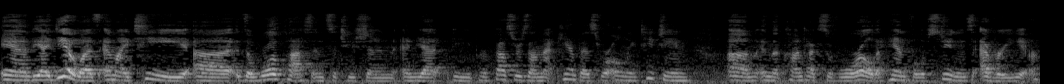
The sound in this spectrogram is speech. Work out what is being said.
And the idea was MIT uh, is a world-class institution, and yet the professors on that campus were only teaching, um, in the context of world, a handful of students every year.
